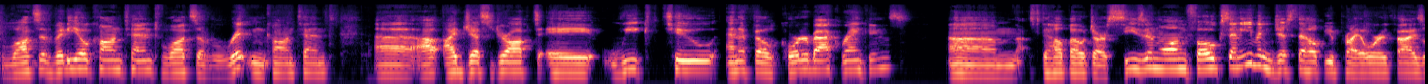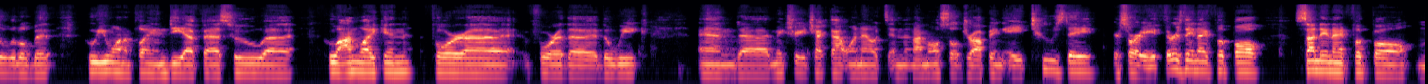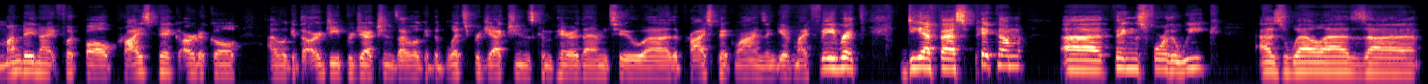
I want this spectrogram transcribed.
Lots of video content, lots of written content. Uh, I, I just dropped a week two NFL quarterback rankings um, to help out our season long folks, and even just to help you prioritize a little bit who you want to play in DFS, who uh, who I'm liking for uh, for the the week, and uh, make sure you check that one out. And then I'm also dropping a Tuesday or sorry a Thursday night football, Sunday night football, Monday night football prize pick article. I look at the RG projections, I look at the blitz projections, compare them to uh, the prize pick lines, and give my favorite DFS pick 'em uh, things for the week, as well as uh,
